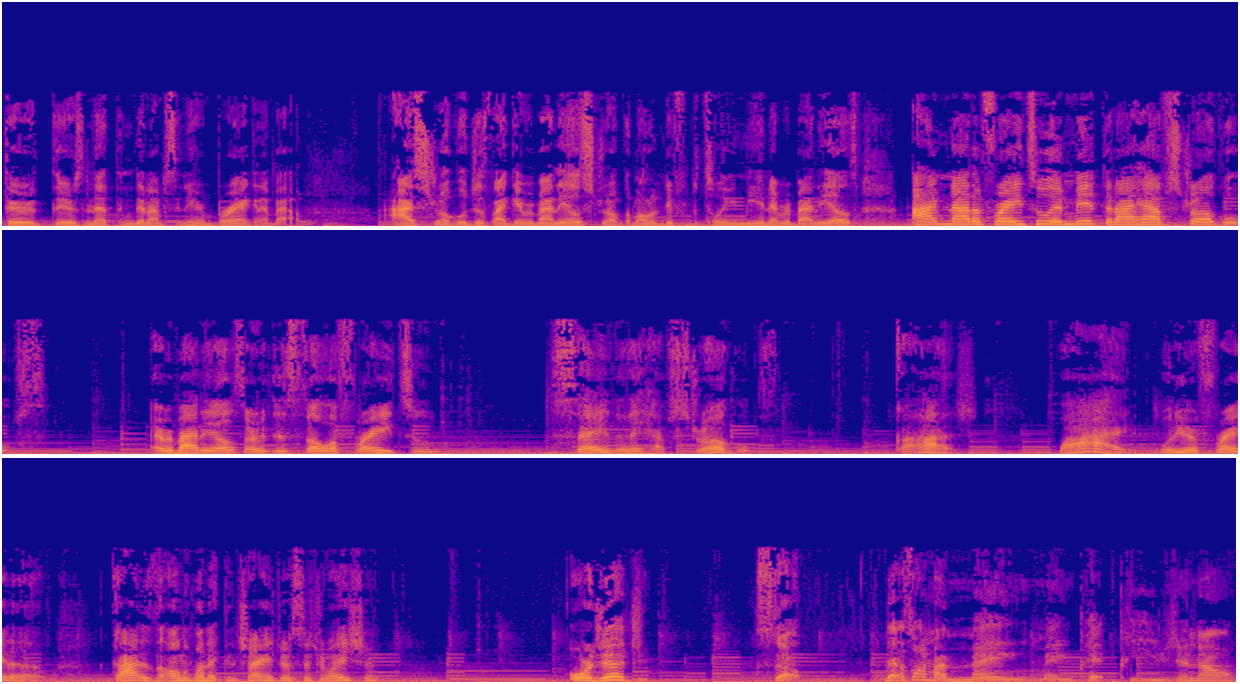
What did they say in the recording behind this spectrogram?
There, there's nothing that I'm sitting here bragging about. I struggle just like everybody else struggled. Only difference between me and everybody else, I'm not afraid to admit that I have struggles. Everybody else are, is so afraid to say that they have struggles. Gosh, why? What are you afraid of? God is the only one that can change your situation or judge you. So, that's one of my main main pet peeves, you know.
